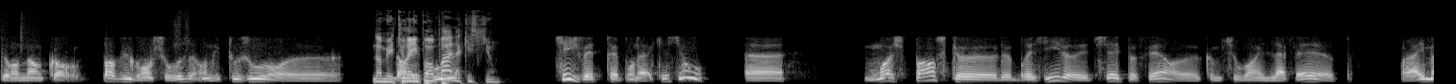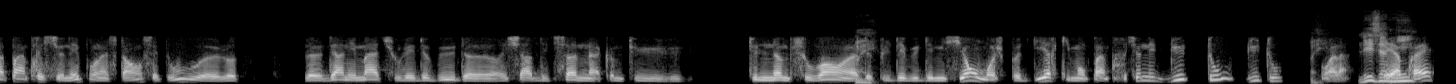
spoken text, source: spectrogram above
qu'on n'a encore pas vu grand chose. On est toujours. euh, Non, mais tu réponds poules. pas à la question. Si, je vais te répondre à la question. Moi je pense que le Brésil, tu sais, il peut faire comme souvent il l'a fait. voilà, il m'a pas impressionné pour l'instant, c'est tout. L'autre- le dernier match où les deux buts de Richard Dixon, là, comme tu, tu le nommes souvent euh, depuis le début de l'émission, moi je peux te dire qu'ils m'ont pas impressionné du tout, du tout. Voilà. Les Et amis, après,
